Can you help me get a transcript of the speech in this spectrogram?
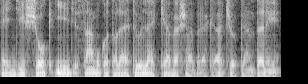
egy is sok, így számukat a lehető legkevesebbre kell csökkenteni.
